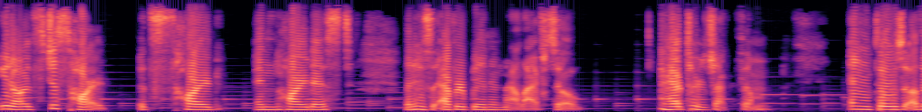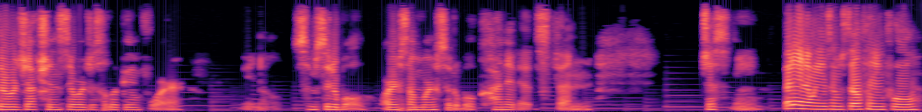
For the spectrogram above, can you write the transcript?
you know, it's just hard. It's hard and hardest that has ever been in my life. So I had to reject them. And those other rejections, they were just looking for, you know, some suitable or some more suitable candidates than just me. But, anyways, I'm still thankful.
